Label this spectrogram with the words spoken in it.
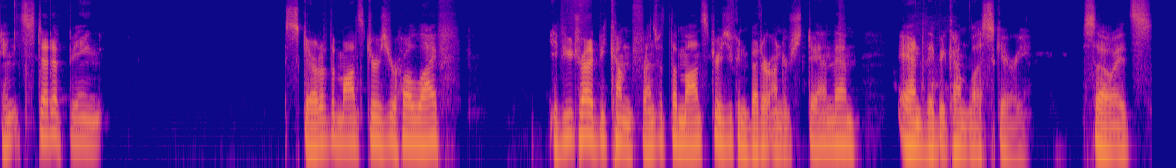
instead of being scared of the monsters your whole life, if you try to become friends with the monsters, you can better understand them and they become less scary. So it's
